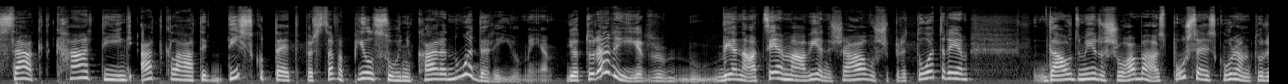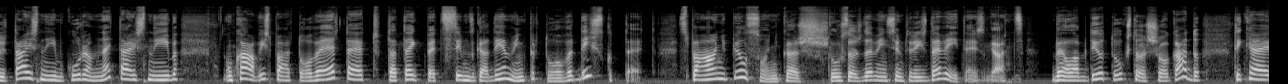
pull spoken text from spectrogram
sākt kārtīgi, atklāti diskutēt par sava pilsoņu kara nodarījumiem. Jo tur arī ir vienā ciemā vieni šāvuši pret otriem daudz mirušo abās pusēs, kuram tur ir taisnība, kuram netaisnība, kā vispār to vērtēt. Tā teikt, pēc simts gadiem viņi par to var diskutēt. Spāņu pilsoņu karš 1939. gads. Vēl ap 2000. gadu tikai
